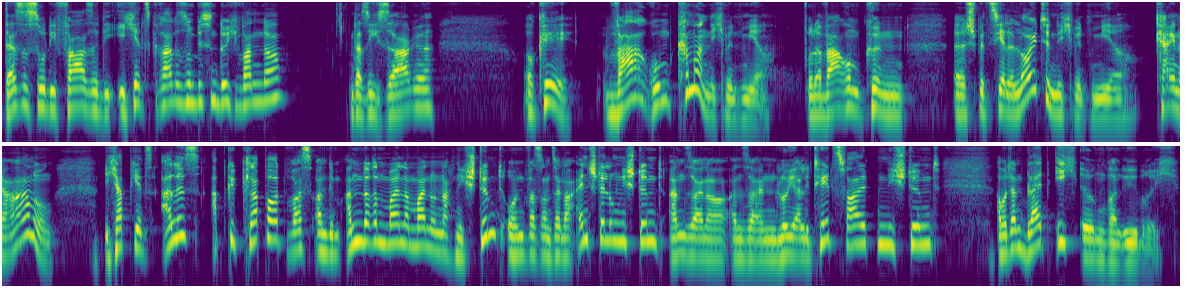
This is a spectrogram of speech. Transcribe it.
Das ist so die Phase, die ich jetzt gerade so ein bisschen durchwander, dass ich sage, okay, warum kann man nicht mit mir? Oder warum können äh, spezielle Leute nicht mit mir? Keine Ahnung. Ich habe jetzt alles abgeklappert, was an dem anderen meiner Meinung nach nicht stimmt und was an seiner Einstellung nicht stimmt, an seiner, an seinem Loyalitätsverhalten nicht stimmt. Aber dann bleib ich irgendwann übrig.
